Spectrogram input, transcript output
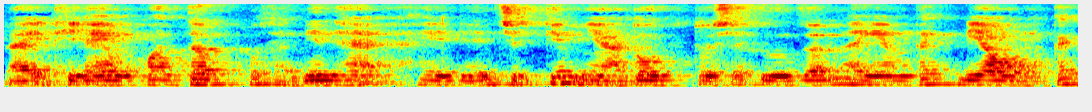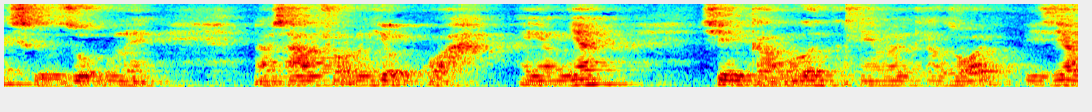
đấy, thì em quan tâm có thể liên hệ hay đến trực tiếp nhà tôi. Tôi sẽ hướng dẫn anh em cách đeo này, cách sử dụng này, làm sao cho nó hiệu quả, anh em nhé. Xin cảm ơn anh em đã theo dõi video.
